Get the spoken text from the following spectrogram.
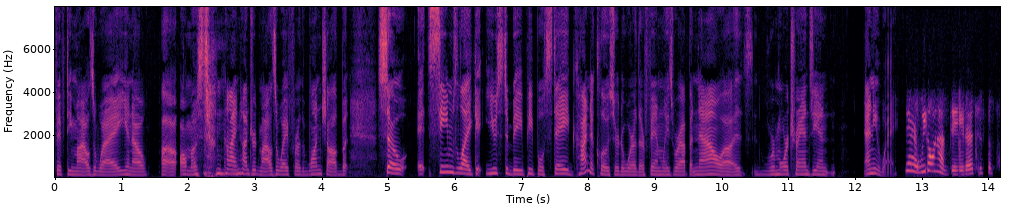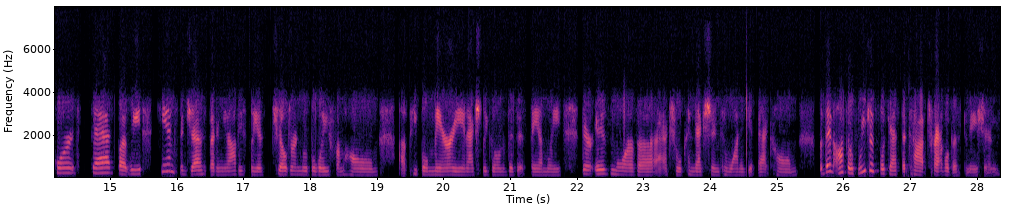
50 miles away, you know, uh, almost 900 miles away for the one child. But so it seems like it used to be people stayed kind of closer to where their families were at, but now uh, we're more transient anyway. Yeah, we don't have data to support that, but we can suggest that. I mean, obviously, as children move away from home, uh, people marry and actually go and visit family, there is more of a actual connection to want to get back home. But then also, if we just look at the top travel destinations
